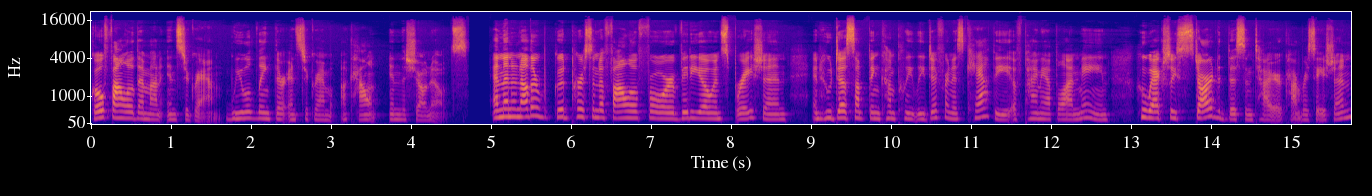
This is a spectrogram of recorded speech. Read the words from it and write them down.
Go follow them on Instagram. We will link their Instagram account in the show notes. And then another good person to follow for video inspiration and who does something completely different is Kathy of Pineapple on Main, who actually started this entire conversation.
